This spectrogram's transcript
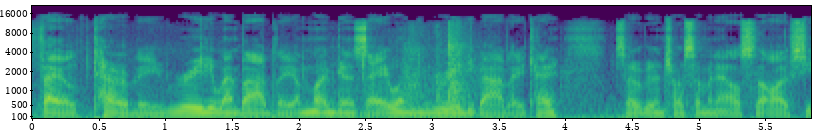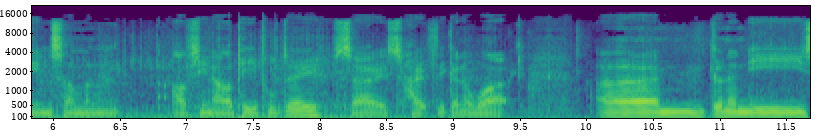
failed terribly, really went badly. I'm not even going to say it, went really badly, okay? So we're going to try something else that I've seen someone, I've seen other people do, so it's hopefully going to work. Um, gonna need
